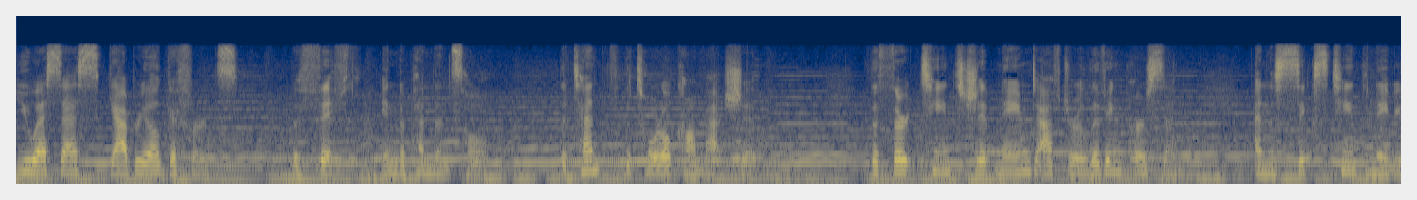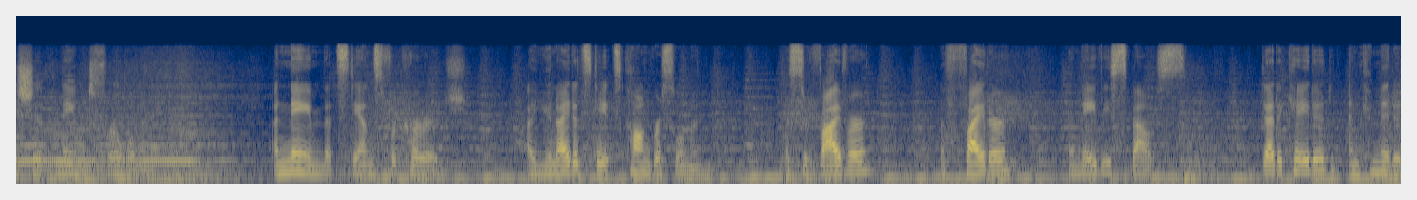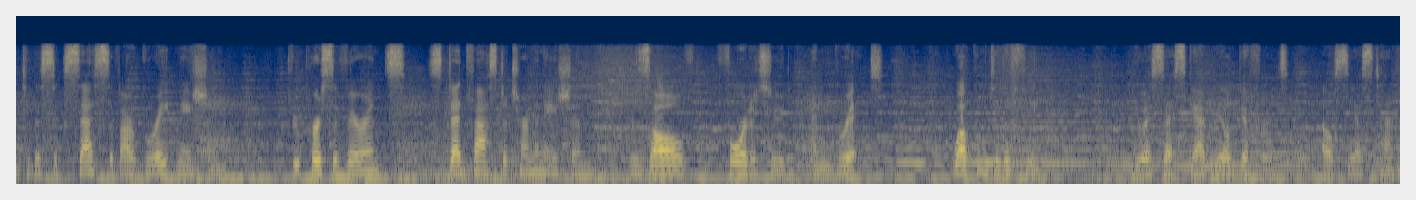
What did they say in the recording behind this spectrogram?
USS Gabrielle Giffords, the 5th Independence Hull, the 10th Littoral Combat Ship, the 13th ship named after a living person, and the 16th Navy ship named for a woman. A name that stands for courage, a United States Congresswoman, a survivor, a fighter, a Navy spouse, dedicated and committed to the success of our great nation through perseverance, steadfast determination, resolve, fortitude, and grit. Welcome to the fleet, USS Gabrielle Giffords, LCS 10.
